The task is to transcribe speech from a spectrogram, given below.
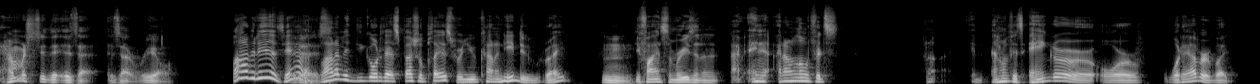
how much do they, is that is that real? a lot of it is, yeah. is. A lot of it, you go to that special place where you kind of need to, right? Mm. You find some reason. I, and I don't know if it's, I don't, I don't know if it's anger or, or whatever, but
